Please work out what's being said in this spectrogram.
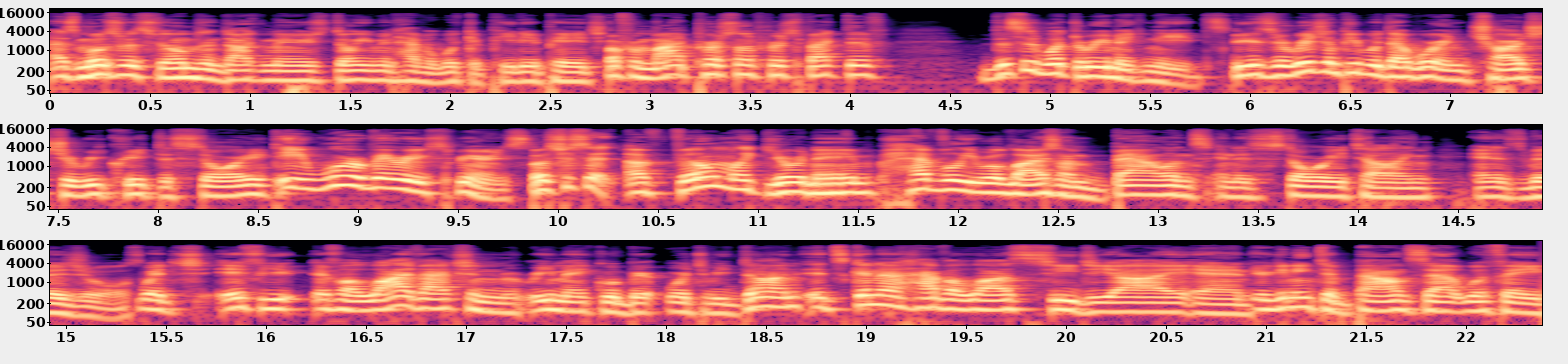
as most of his films and documentaries don't even have a Wikipedia page, but from my personal perspective, this is what the remake needs. Because the original people that were in charge to recreate the story, they were very experienced. But it's just that a film like Your Name heavily relies on balance in its storytelling and its visuals. Which, if you if a live action remake were, were to be done, it's gonna have a lot of CGI and you're gonna need to balance that with a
